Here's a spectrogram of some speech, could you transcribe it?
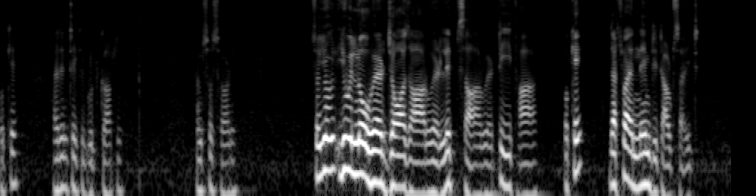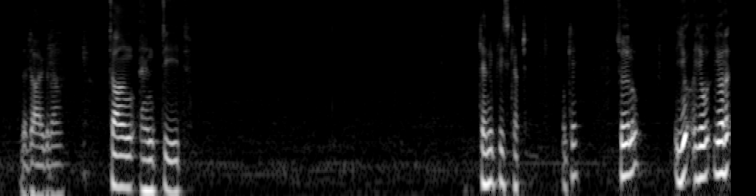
Okay, I didn't take a good copy. I'm so sorry. So you, you will know where jaws are, where lips are, where teeth are. Okay, that's why I named it outside the diagram. Tongue and teeth. Can you please capture? Okay. So you know, you, you, you,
